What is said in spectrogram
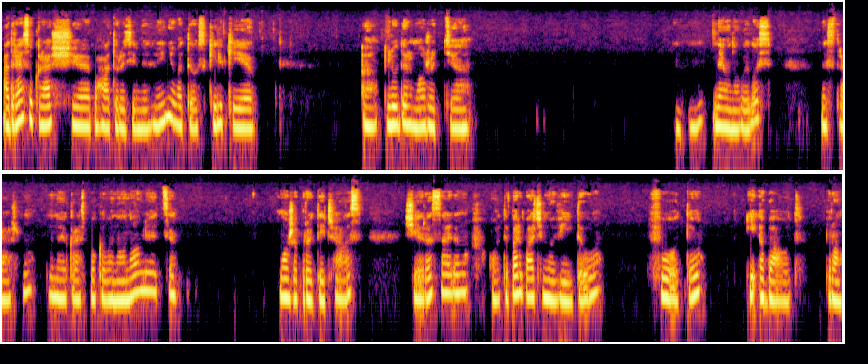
Адресу краще багато разів не змінювати, оскільки Е, Люди можуть. е, Не оновилось, не страшно. Воно якраз поки воно оновлюється. Може пройти час. Ще раз зайдемо. О, тепер бачимо відео, фото і About про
